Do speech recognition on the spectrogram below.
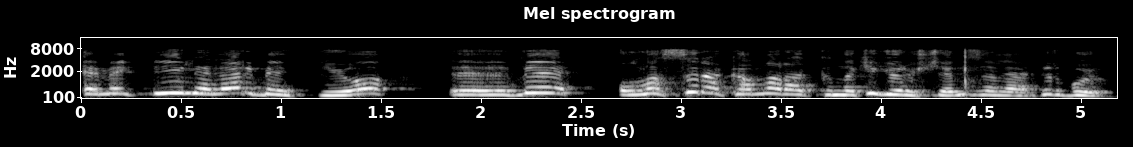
Emekliyi neler bekliyor? E, ve olası rakamlar hakkındaki görüşleriniz nelerdir? Buyurun.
